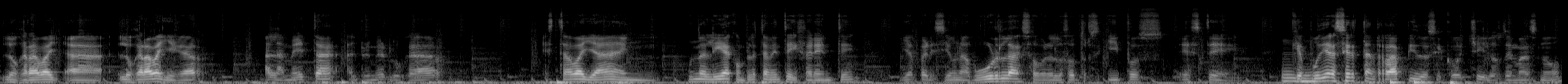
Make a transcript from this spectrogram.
lograba, lograba llegar a la meta, al primer lugar. Estaba ya en una liga completamente diferente. Ya parecía una burla sobre los otros equipos. Este. Que pudiera ser tan rápido ese coche y los demás no.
